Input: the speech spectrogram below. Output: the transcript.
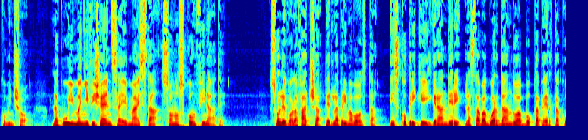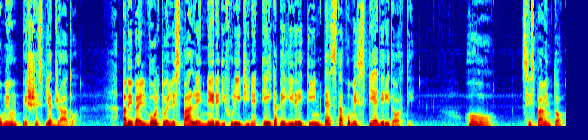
cominciò, la cui magnificenza e maestà sono sconfinate. Sollevò la faccia per la prima volta e scoprì che il grande re la stava guardando a bocca aperta come un pesce spiaggiato. Aveva il volto e le spalle nere di fuligine e i capelli dritti in testa come spiedi ritorti. Oh, si spaventò.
